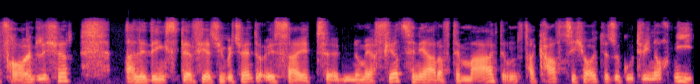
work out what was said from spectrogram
freundlicher. Allerdings der Fiat 500 ist seit nunmehr 14 Jahren auf dem Markt und verkauft sich heute so gut wie noch nie.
